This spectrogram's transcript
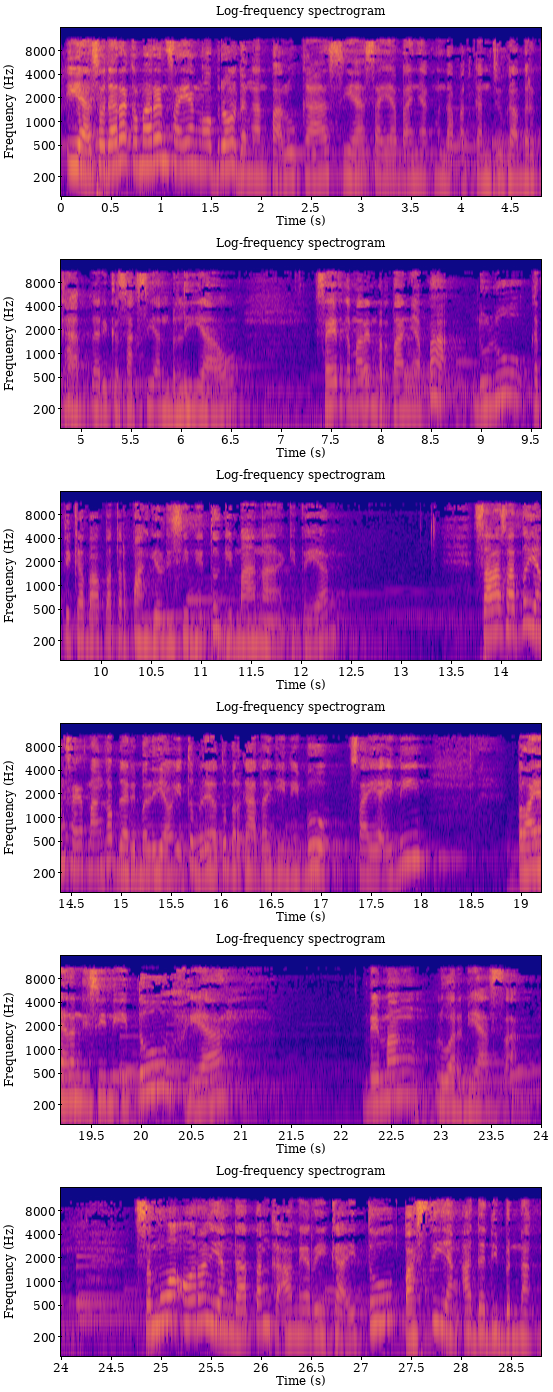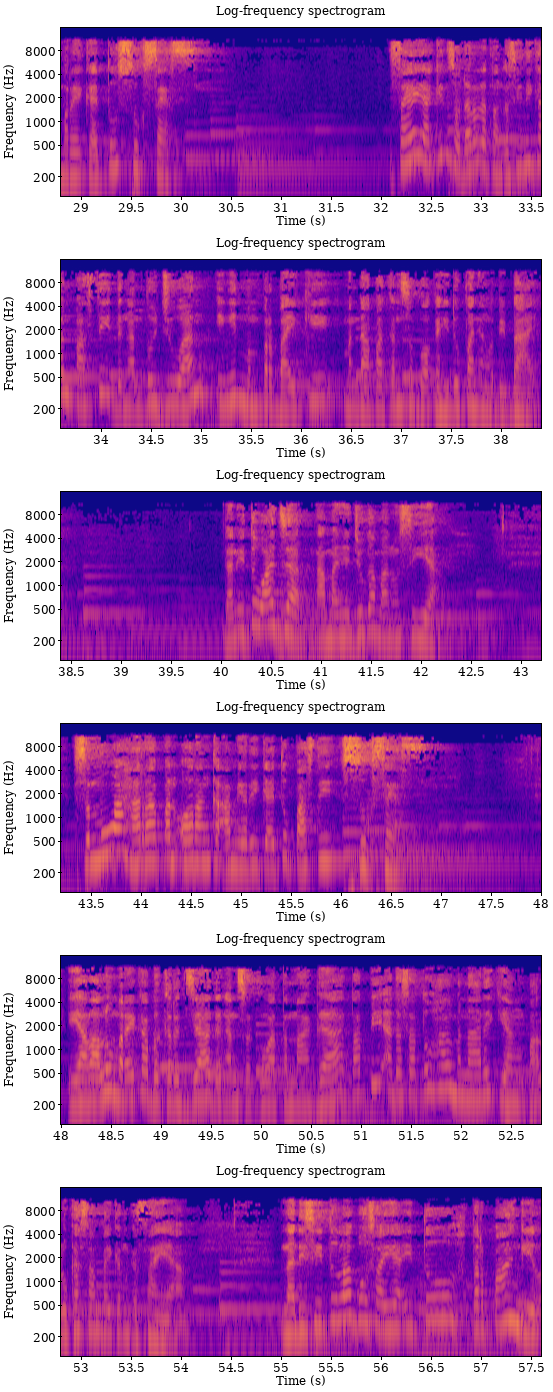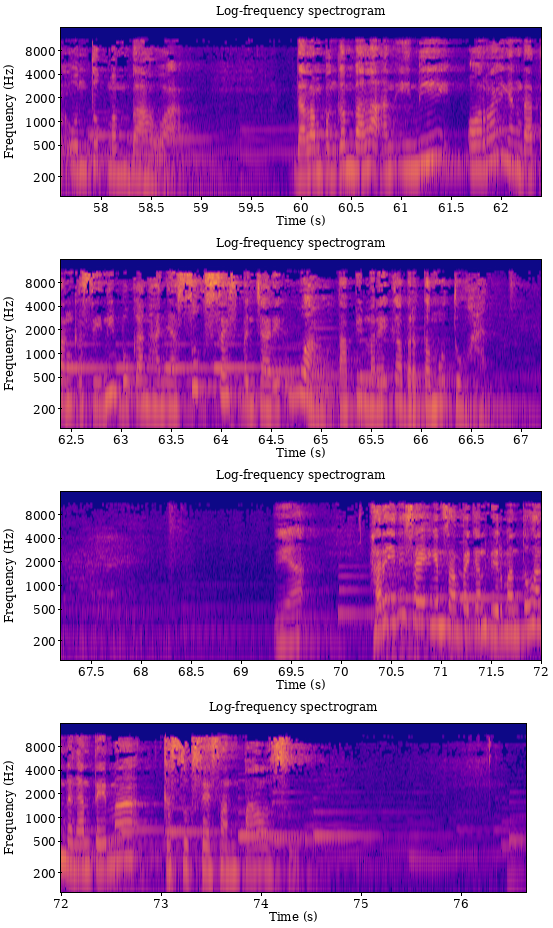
Iya, saudara kemarin saya ngobrol dengan Pak Lukas ya, saya banyak mendapatkan juga berkat dari kesaksian beliau. Saya kemarin bertanya, Pak, dulu ketika Bapak terpanggil di sini tuh gimana gitu ya? Salah satu yang saya tangkap dari beliau itu beliau tuh berkata gini, Bu, saya ini pelayanan di sini itu ya memang luar biasa. Semua orang yang datang ke Amerika itu pasti yang ada di benak mereka itu sukses. Saya yakin saudara datang ke sini kan pasti dengan tujuan ingin memperbaiki, mendapatkan sebuah kehidupan yang lebih baik. Dan itu wajar, namanya juga manusia. Semua harapan orang ke Amerika itu pasti sukses. Ya lalu mereka bekerja dengan sekuat tenaga, tapi ada satu hal menarik yang Pak Lukas sampaikan ke saya. Nah di situlah bu saya itu terpanggil untuk membawa dalam penggembalaan ini orang yang datang ke sini bukan hanya sukses mencari uang, tapi mereka bertemu Tuhan. Ya, hari ini saya ingin sampaikan firman Tuhan dengan tema kesuksesan palsu.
